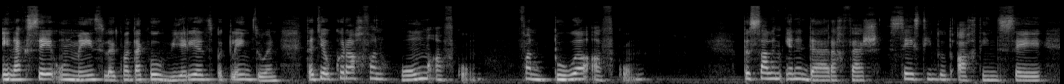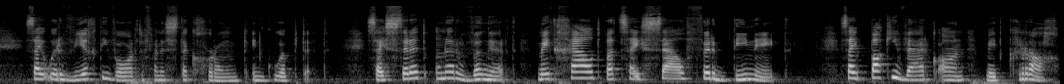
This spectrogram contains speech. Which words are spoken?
En ek sê onmenslik want ek wil weer eens beklemtoon dat jou krag van hom afkom van bo afkom. Psalm 31 vers 16 tot 18 sê sy oorweeg die waarde van 'n stuk grond en koop dit. Sy sit dit onder wingerd met geld wat sy self verdien het. Sy pak die werk aan met krag.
